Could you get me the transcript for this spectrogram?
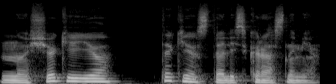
но щеки ее так и остались красными.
